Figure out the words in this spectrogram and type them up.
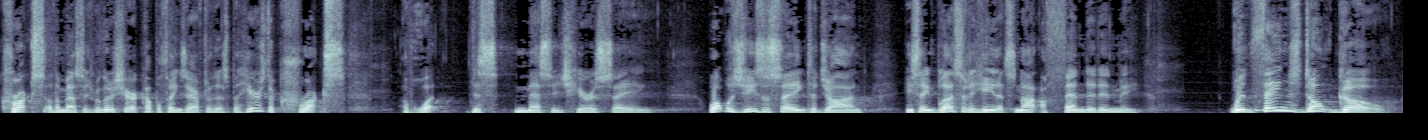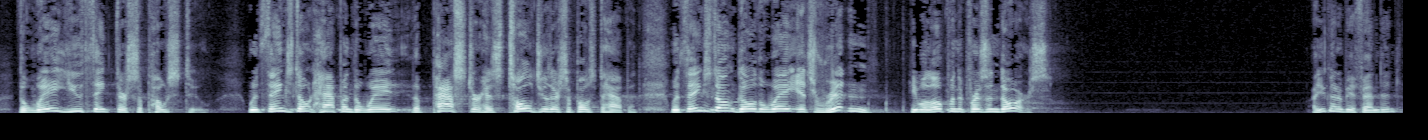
crux of the message. We're going to share a couple things after this, but here's the crux of what this message here is saying. What was Jesus saying to John? He's saying, Blessed are he that's not offended in me. When things don't go the way you think they're supposed to, when things don't happen the way the pastor has told you they're supposed to happen, when things don't go the way it's written, he will open the prison doors. Are you going to be offended?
